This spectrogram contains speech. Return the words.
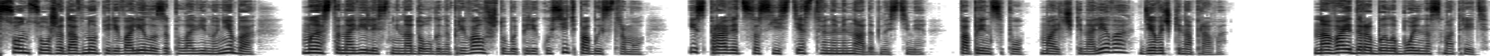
солнце уже давно перевалило за половину неба, мы остановились ненадолго на привал, чтобы перекусить по-быстрому и справиться с естественными надобностями, по принципу «мальчики налево, девочки направо». На Вайдера было больно смотреть.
